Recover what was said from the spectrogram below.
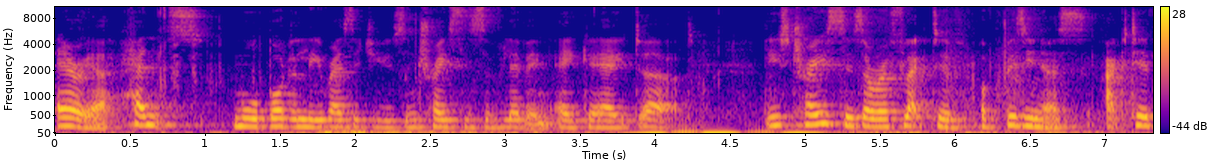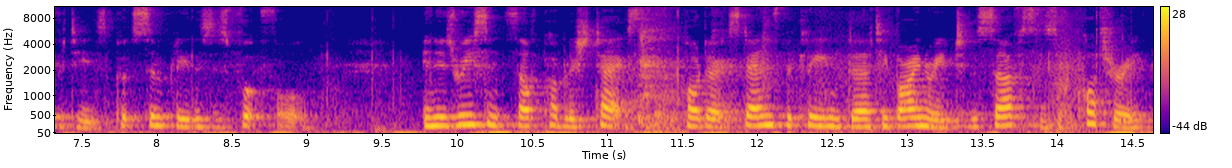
area, hence more bodily residues and traces of living, aka dirt. These traces are reflective of busyness, activities. Put simply, this is footfall. In his recent self published text, Hodder extends the clean, dirty binary to the surfaces of pottery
